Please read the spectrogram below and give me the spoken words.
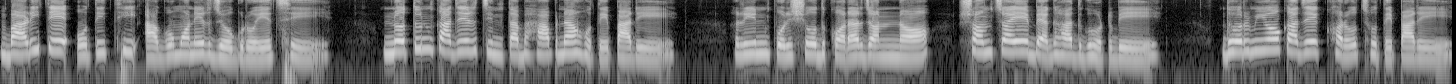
বাড়িতে অতিথি আগমনের যোগ রয়েছে। নতুন কাজের চিন্তাভাবনা হতে পারে। ঋণ পরিশোধ করার জন্য সঞ্চয়ে ব্যাঘাত ঘটবে। ধর্মীয় কাজে খরচ হতে পারে।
